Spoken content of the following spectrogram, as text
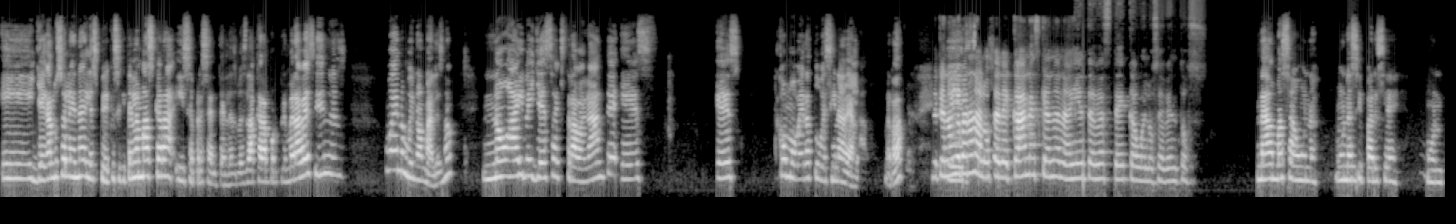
y llega Luz Elena y les pide que se quiten la máscara y se presenten. Les ves la cara por primera vez y dices, bueno, muy normales, ¿no? No hay belleza extravagante, es, es como ver a tu vecina de al lado, ¿verdad? De que no llevaron a los edecanes que andan ahí en TV Azteca o en los eventos. Nada más a una. Una sí parece un,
